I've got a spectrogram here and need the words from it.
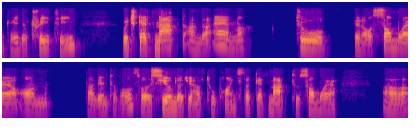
okay, the tree T, which get mapped under M to, you know, somewhere on that interval. So assume that you have two points that get mapped to somewhere uh,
